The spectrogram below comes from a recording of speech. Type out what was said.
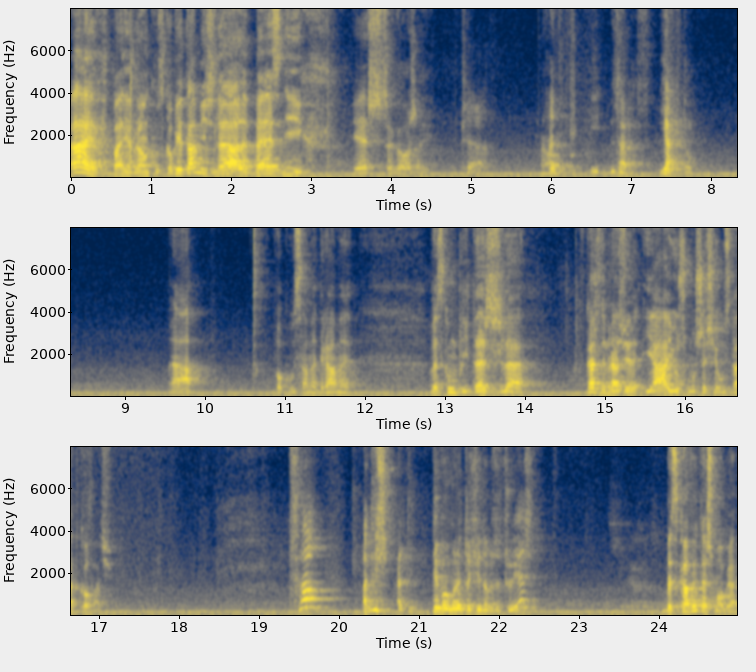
Ej, panie Bronku, z kobietami źle, ale bez nich jeszcze gorzej. Psia. No. A, i, zaraz, jak to? A, wokół same dramy. Bez kumpli też źle. W każdym razie ja już muszę się ustatkować. Co? A ty, a ty, ty w ogóle to się dobrze czujesz? Bez kawy też mogę.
